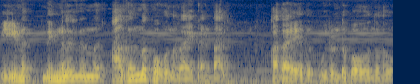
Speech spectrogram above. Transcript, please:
വീണ് നിങ്ങളിൽ നിന്ന് അകന്നു പോകുന്നതായി കണ്ടാൽ അതായത് ഉരുണ്ടു പോകുന്നതോ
